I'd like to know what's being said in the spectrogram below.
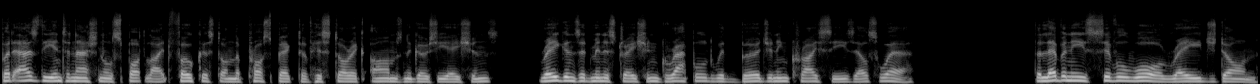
But as the international spotlight focused on the prospect of historic arms negotiations, Reagan's administration grappled with burgeoning crises elsewhere. The Lebanese civil war raged on,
